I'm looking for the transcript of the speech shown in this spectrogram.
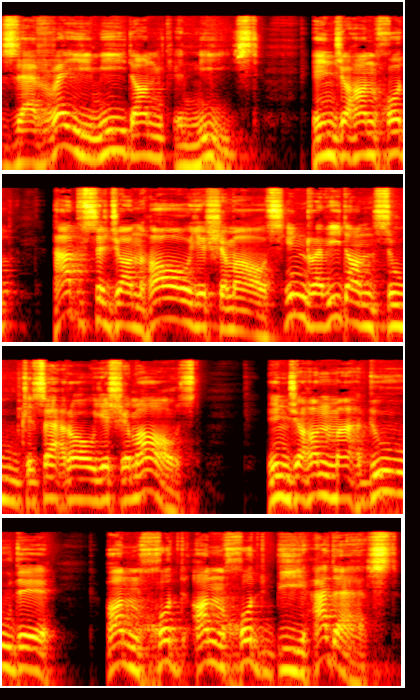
ذره میدان که نیست. این جهان خود حبس جانهای شماست. این روید آن سو که صحرای شماست. این جهان محدود آن خود آن خود بی حد است.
